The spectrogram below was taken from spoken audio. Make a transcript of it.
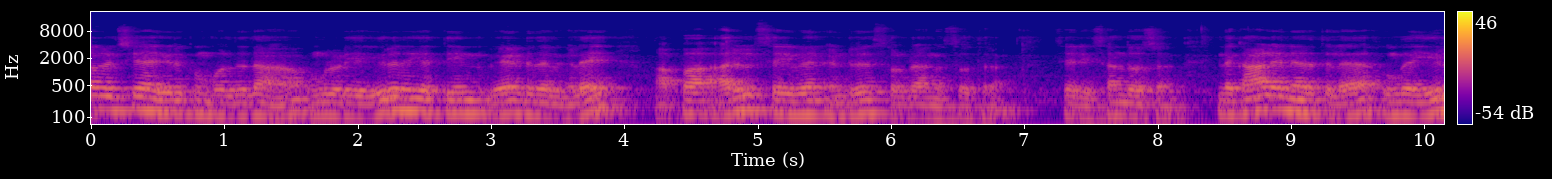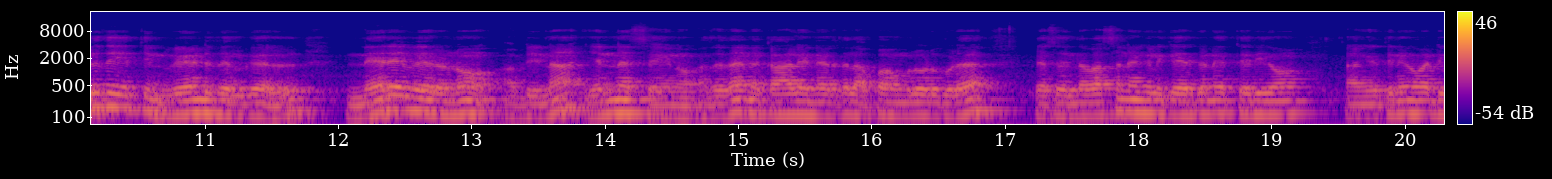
மகிழ்ச்சியாக இருக்கும் பொழுது தான் உங்களுடைய இருதயத்தின் வேண்டுதல்களை அப்பா அருள் செய்வேன் என்று சொல்கிறாங்க சூத்திரம். சரி சந்தோஷம். இந்த காலை நேரத்தில் உங்கள் இருதயத்தின் வேண்டுதல்கள் நிறைவேறணும் அப்படின்னா என்ன செய்யணும்? அதுதான் இந்த காலை நேரத்தில் அப்பா உங்களோடு கூட பேச இந்த வசனம் எங்களுக்கு ஏற்கனவே தெரியும். நாங்கள் எத்தனையோ வாட்டி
